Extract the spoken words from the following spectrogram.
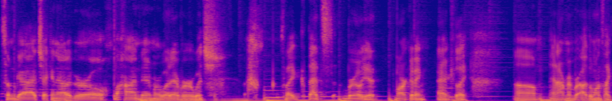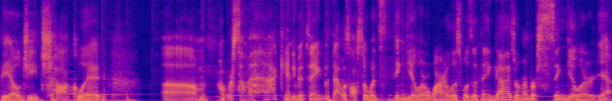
some guy checking out a girl behind him or whatever, which it's like that's brilliant marketing actually. Um, and I remember other ones like the LG chocolate. Um, what were some? I can't even think, but that was also when Cingular Wireless was a thing, guys. Remember Cingular? Yeah,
